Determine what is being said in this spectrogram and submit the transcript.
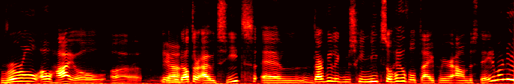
rural Ohio, eh, Ja. hoe dat eruit ziet. En daar wil ik misschien niet zo heel veel tijd meer aan besteden, maar nu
